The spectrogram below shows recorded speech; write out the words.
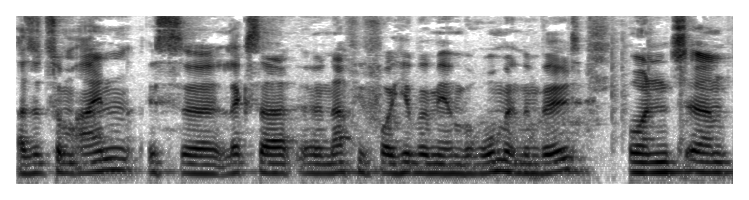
Also zum einen ist äh, Lexa äh, nach wie vor hier bei mir im Büro mit einem Bild. Und ähm,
